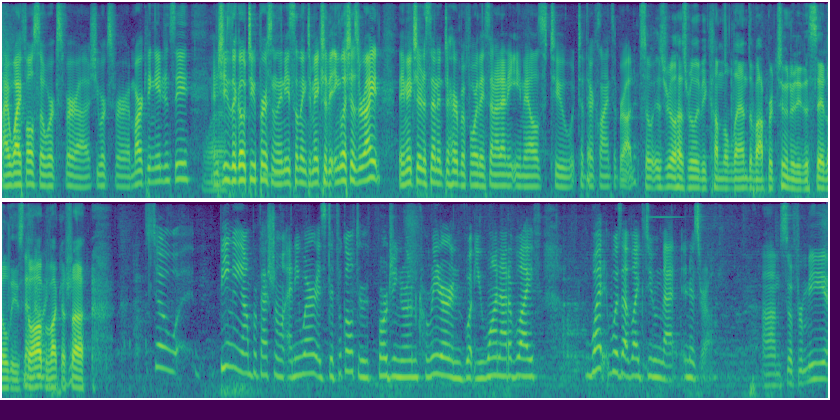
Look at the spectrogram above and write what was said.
my wife also works for uh, she works for a marketing agency, Wow. and she's the go-to person. They need something to make sure the English is right. They make sure to send it to her before they send out any emails to to their clients abroad. So Israel has really become the land of opportunity, to say the least. Definitely. So, being a young professional anywhere is difficult. You're forging your own career and what you want out of life. What was that like doing that in Israel? Um, so for me,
